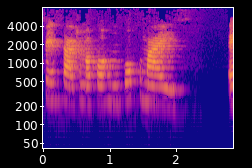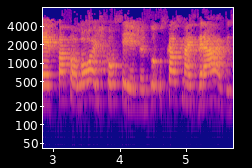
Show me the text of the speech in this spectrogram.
pensar de uma forma um pouco mais é, patológica, ou seja, os casos mais graves,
